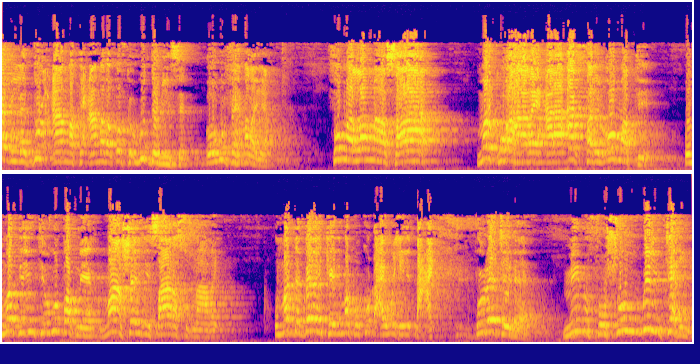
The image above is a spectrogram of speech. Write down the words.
abladul caamati caamada qofka ugu damiinsan oo ugu fahmadaya uma lamaa saara markuu ahaaday calaa aktar alummati ummaddii intii ugu badneed maa shaygii saara sugnaaday. Ummadda badankeedii markuu ku dhacay wixii dhacay. Wuxuu la jeedaa min fushuwil jahli.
